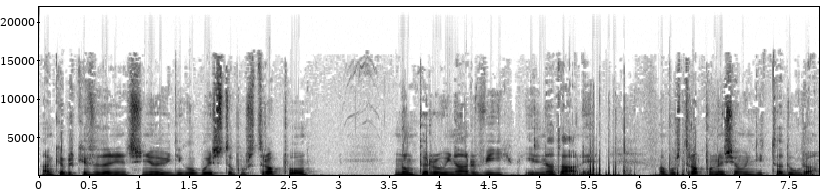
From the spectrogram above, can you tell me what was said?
Anche perché fratelli del Signore vi dico questo purtroppo non per rovinarvi il Natale ma purtroppo noi siamo in dittatura.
